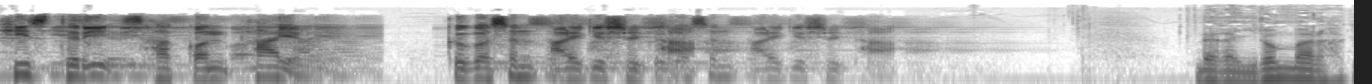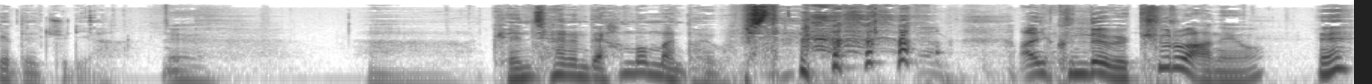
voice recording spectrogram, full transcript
히스테리 사건 파일. 그것은 알기 싫다. 그것은 알기 싫다. 내가 이런 말을 하게 될 줄이야. 네. 괜찮은데 한 번만 더 해봅시다. 아니 근데 왜 큐를 안 해요? 예?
